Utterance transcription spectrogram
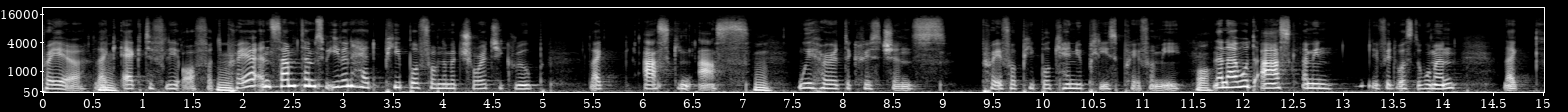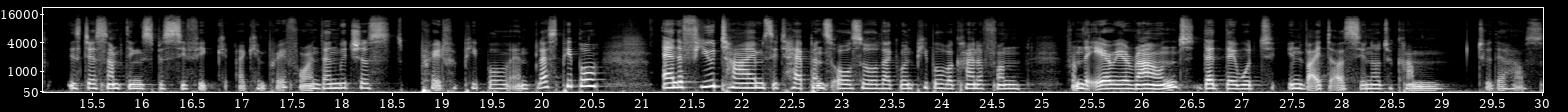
prayer, like mm. actively offered mm. prayer. And sometimes we even had people from the majority group like asking us. Mm. We heard the Christians pray for people. Can you please pray for me? Wow. Then I would ask, I mean, if it was the woman, like, is there something specific I can pray for? And then we just prayed for people and blessed people. And a few times it happens also, like when people were kind of from from the area around, that they would invite us, you know, to come to their house.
